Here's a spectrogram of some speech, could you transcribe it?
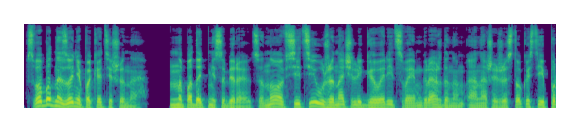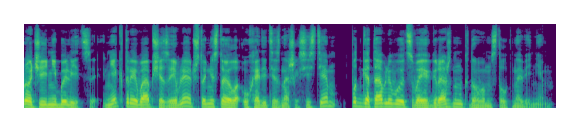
«В свободной зоне пока тишина. Нападать не собираются, но в сети уже начали говорить своим гражданам о нашей жестокости и прочие небылицы. Некоторые вообще заявляют, что не стоило уходить из наших систем, подготавливают своих граждан к новым столкновениям.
